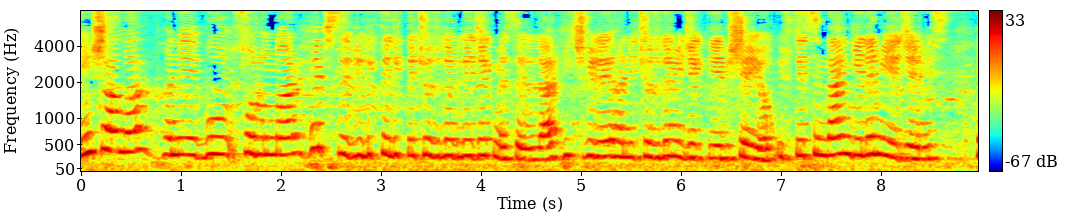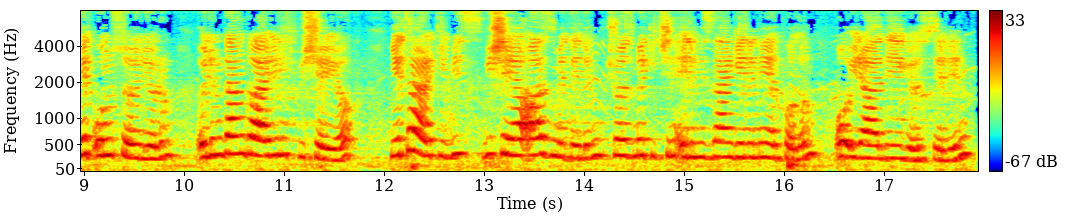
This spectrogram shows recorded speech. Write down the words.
İnşallah hani bu sorunlar hepsi birliktelikle çözülebilecek meseleler. Hiçbiri hani çözülemeyecek diye bir şey yok. Üstesinden gelemeyeceğimiz, hep onu söylüyorum. Ölümden gayri hiçbir şey yok. Yeter ki biz bir şeye azmedelim, çözmek için elimizden geleni yapalım, o iradeyi gösterelim.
